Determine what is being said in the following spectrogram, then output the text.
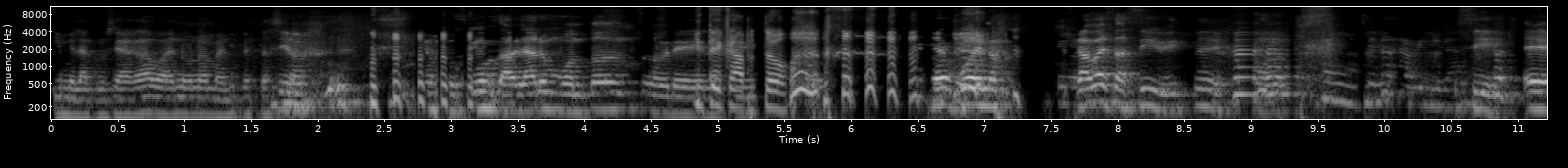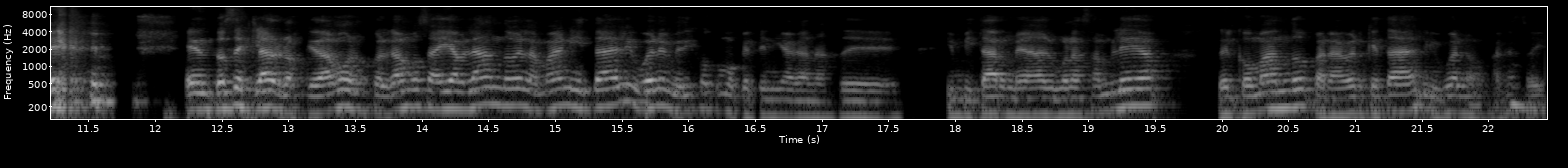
y me la crucé a Gaba en una manifestación. Nos pusimos a hablar un montón sobre... Y te captó. Bueno, Gaba es así, ¿viste? Sí. Eh, entonces, claro, nos quedamos, nos colgamos ahí hablando en la mano y tal, y bueno, y me dijo como que tenía ganas de invitarme a alguna asamblea del comando para ver qué tal, y bueno, acá estoy.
